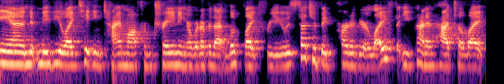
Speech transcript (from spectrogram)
and maybe like taking time off from training or whatever that looked like for you is such a big part of your life that you kind of had to like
